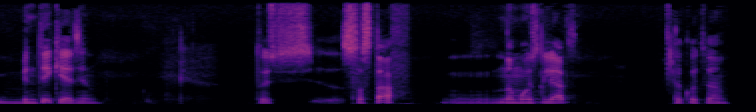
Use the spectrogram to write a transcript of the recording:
Бентеки один. То есть состав, на мой взгляд, какой-то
